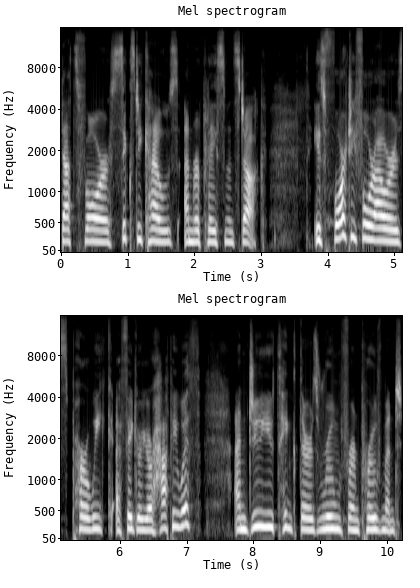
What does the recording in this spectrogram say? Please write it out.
that's for 60 cows and replacement stock. Is 44 hours per week a figure you're happy with? And do you think there's room for improvement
